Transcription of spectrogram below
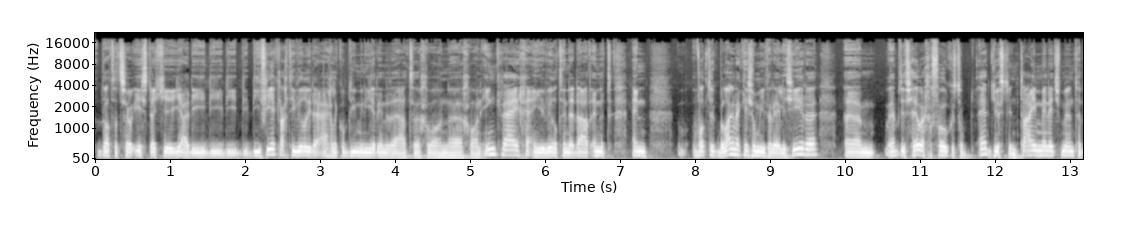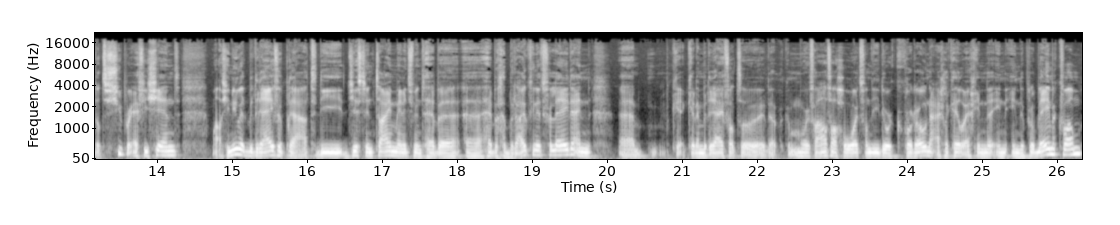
dat het zo is dat je ja, die, die, die, die, die veerkracht die wil je er eigenlijk op die manier inderdaad uh, gewoon, gewoon in krijgen. En je wilt inderdaad. En, het, en wat natuurlijk belangrijk is om je te realiseren. Um, we hebben dus heel erg gefocust op just-in-time management. En dat is super efficiënt. Maar als je nu met bedrijven praat die just-in-time management hebben, hebben gebruikt in het verleden. En ik ken een bedrijf wat, uh, daar heb ik een mooi verhaal van gehoord, van die door corona eigenlijk heel erg in de, in, in de problemen kwam.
